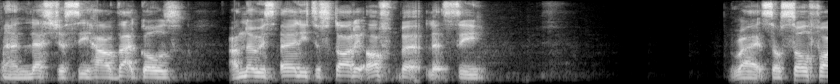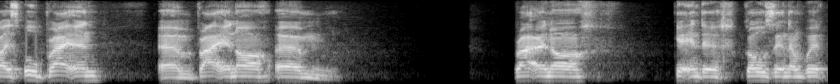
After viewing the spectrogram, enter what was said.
And let's just see how that goes. I know it's early to start it off, but let's see. Right, so so far it's all Brighton. Um, Brighton are um, Brighton are getting the goals in, and we're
